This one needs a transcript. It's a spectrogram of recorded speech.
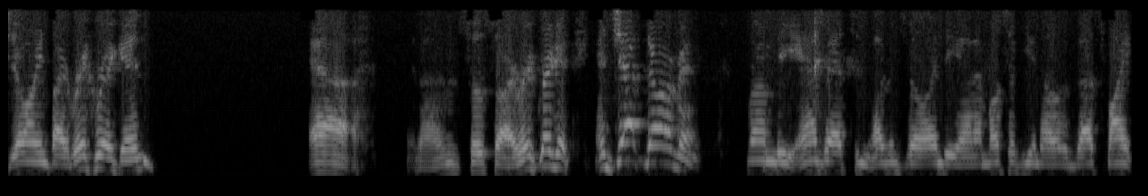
joined by Rick Riggin. Uh, and I'm so sorry, Rick Riggin and Jeff Norman from the AMVETS in Evansville, Indiana. Most of you know that's my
